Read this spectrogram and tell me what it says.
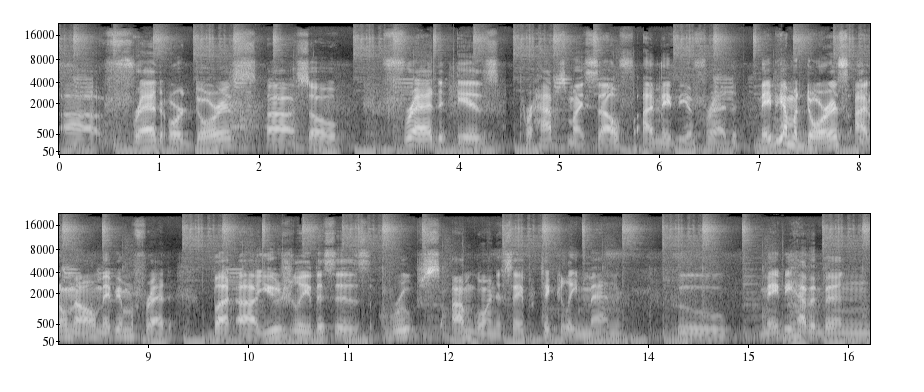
Uh, Fred or Doris. Uh, so, Fred is perhaps myself. I may be a Fred. Maybe I'm a Doris. I don't know. Maybe I'm a Fred. But uh, usually, this is groups. I'm going to say, particularly men, who maybe haven't been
